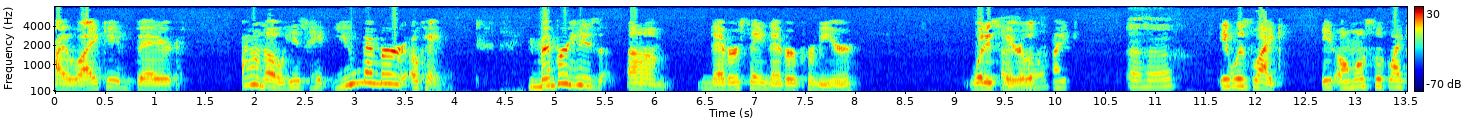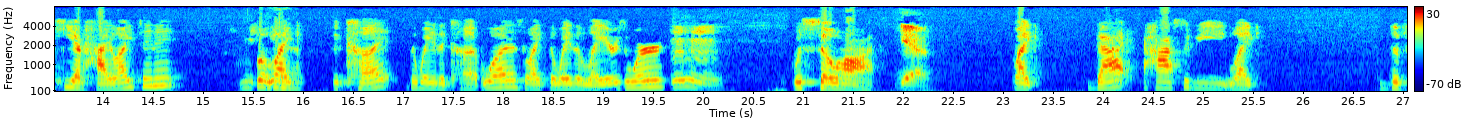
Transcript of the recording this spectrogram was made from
I like it better. I don't know his. ha- You remember? Okay, you remember his um Never Say Never premiere? What his hair Uh-huh. looked like? Uh huh. It was like it almost looked like he had highlights in it, but Yeah. like the cut, the way the cut was, like the way the layers were, mhm, was so hot. yeah, like that has to be like the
